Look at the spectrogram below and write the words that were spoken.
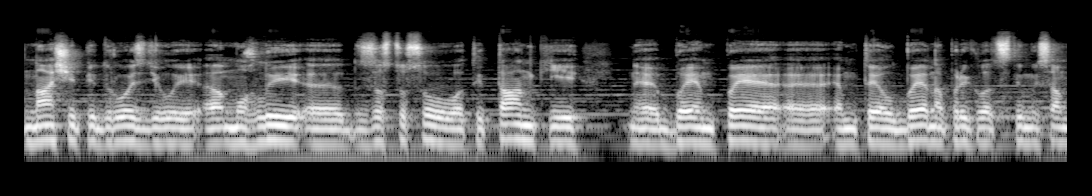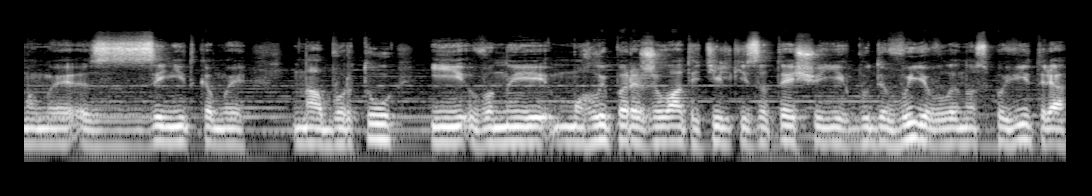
наші підрозділи е, могли е, застосовувати танки. Е, БМП, е, МТЛБ, наприклад, з тими самими зенітками на борту, і вони могли переживати тільки за те, що їх буде виявлено з повітря,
